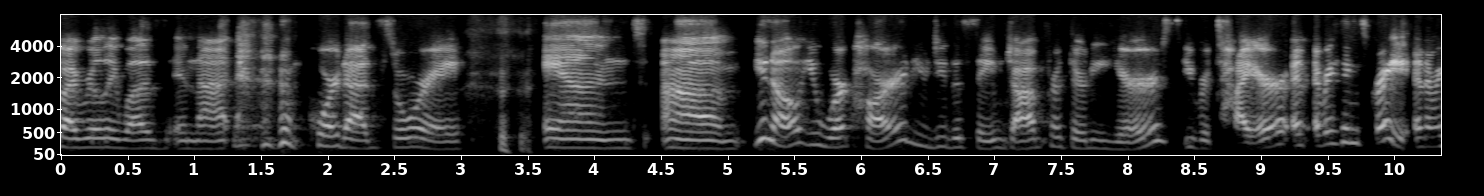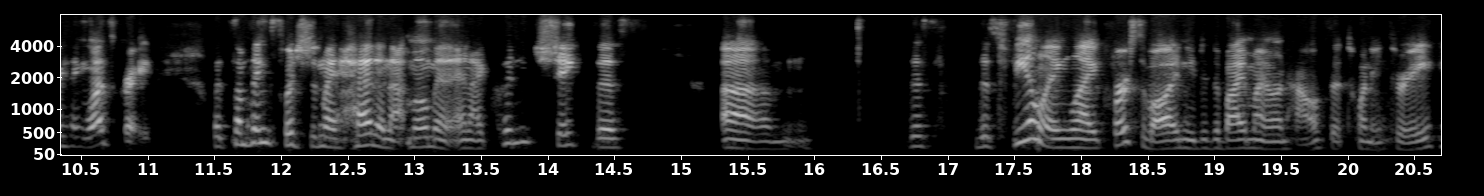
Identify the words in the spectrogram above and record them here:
so I really was in that poor dad story. and, um, you know, you work hard, you do the same job for 30 years, you retire, and everything's great. And everything was great. But something switched in my head in that moment, and I couldn't shake this, um, this, this feeling like, first of all, I needed to buy my own house at 23.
